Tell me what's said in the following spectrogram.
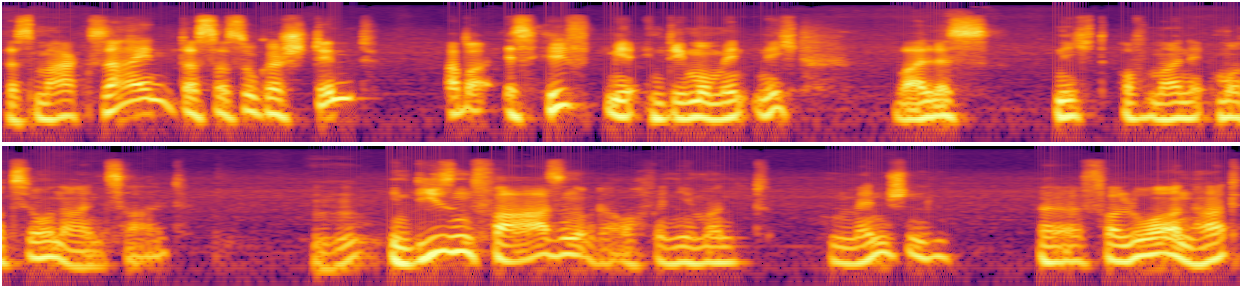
Das mag sein, dass das sogar stimmt, aber es hilft mir in dem Moment nicht, weil es nicht auf meine Emotionen einzahlt. Mhm. In diesen Phasen oder auch wenn jemand einen Menschen äh, verloren hat,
